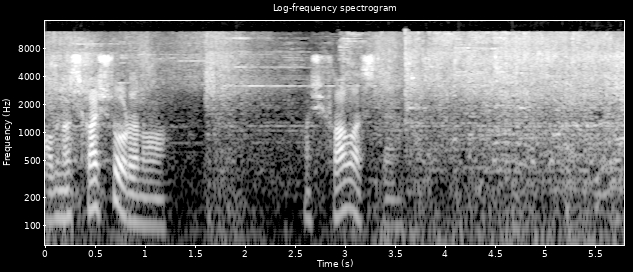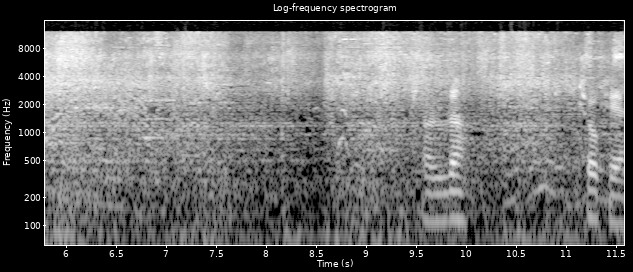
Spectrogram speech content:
Abi nasıl kaçtı oradan o? Ha şifa bastı. Öldü. Çok iyi.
